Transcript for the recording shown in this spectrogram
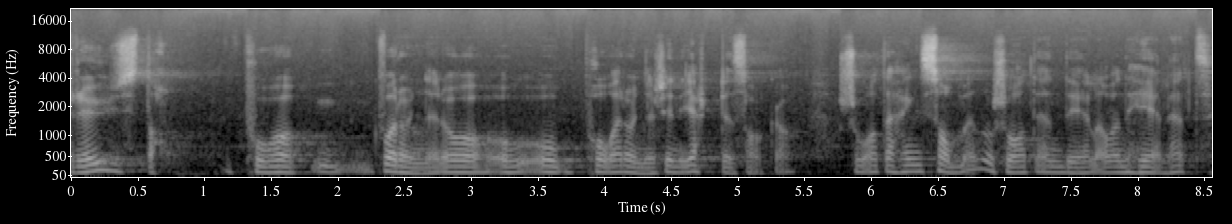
raust på hverandre og, og, og på hverandre sine hjertesaker. Se at det henger sammen, og se at det er en del av en helhet.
